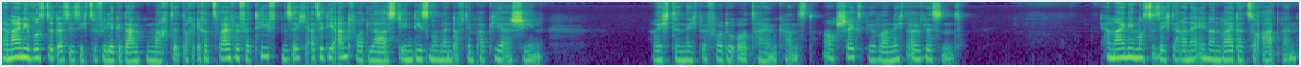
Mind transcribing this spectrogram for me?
Hermione wusste, dass sie sich zu viele Gedanken machte, doch ihre Zweifel vertieften sich, als sie die Antwort las, die in diesem Moment auf dem Papier erschien. Richte nicht, bevor du urteilen kannst. Auch Shakespeare war nicht allwissend. Hermione musste sich daran erinnern, weiter zu atmen.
